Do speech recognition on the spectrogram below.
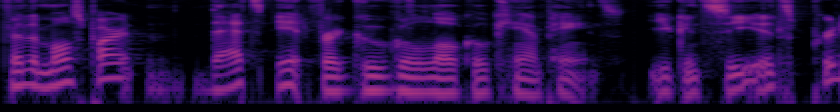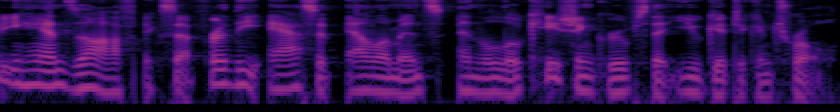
For the most part, that's it for Google local campaigns. You can see it's pretty hands off except for the asset elements and the location groups that you get to control.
